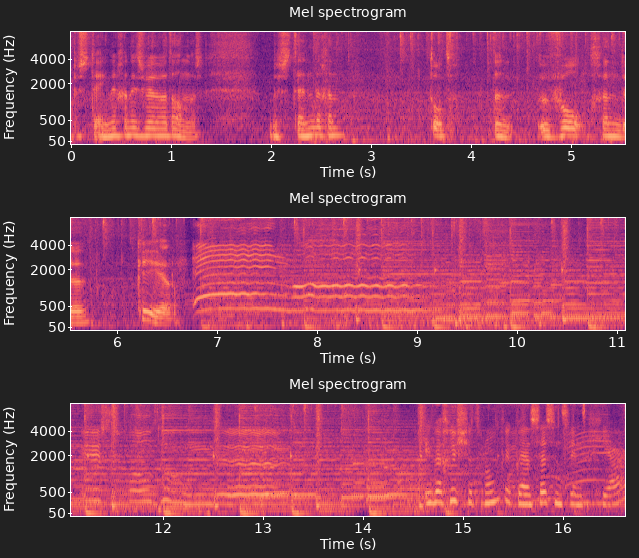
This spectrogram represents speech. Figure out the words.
bestenigen is weer wat anders. Bestendigen tot een volgende keer. Ik ben Guusje Tromp, ik ben 26 jaar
